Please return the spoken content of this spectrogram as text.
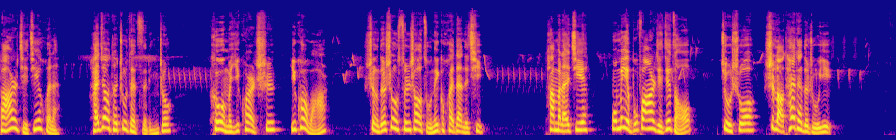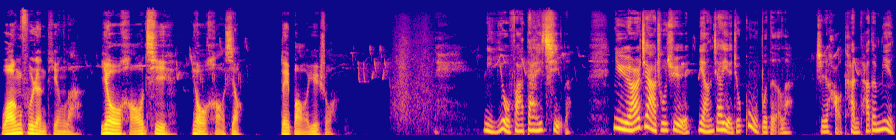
把二姐接回来，还叫她住在紫菱洲，和我们一块儿吃一块儿玩，省得受孙少祖那个坏蛋的气。他们来接我们，也不放二姐姐走，就说是老太太的主意。”王夫人听了，又豪气。又好笑，对宝玉说：“你又发呆气了。女儿嫁出去，娘家也就顾不得了，只好看她的命，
